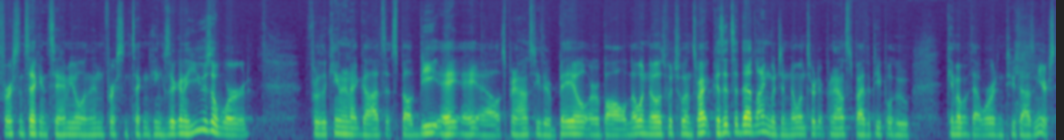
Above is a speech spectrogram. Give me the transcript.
1st and 2nd Samuel and then 1st and 2nd Kings, they're going to use a word for the Canaanite gods. It's spelled B A A L. It's pronounced either Baal or Baal. No one knows which one's right because it's a dead language and no one's heard it pronounced by the people who came up with that word in 2,000 years.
